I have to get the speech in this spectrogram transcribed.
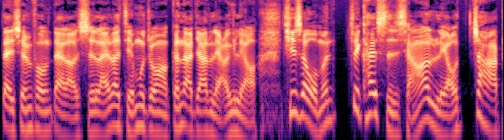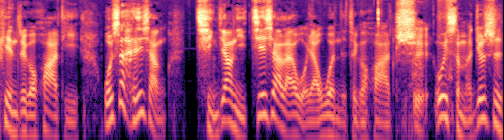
戴生峰戴老师来到节目中啊，跟大家聊一聊。其实我们最开始想要聊诈骗这个话题，我是很想请教你，接下来我要问的这个话题是为什么？就是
